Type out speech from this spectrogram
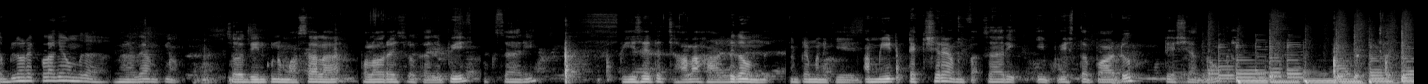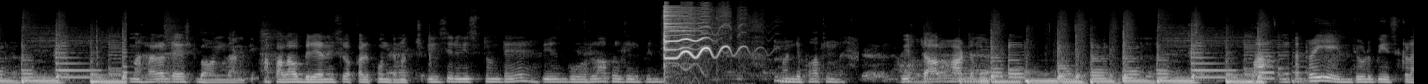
గబ్బిలం రెక్కలాగే ఉందిగా. నేను అదే అంటున్నాం. సో దీనికి ఉన్న మసాలా పులావ్ రైస్లో కలిపి ఒకసారి పీస్ అయితే చాలా హార్డ్గా ఉంది. అంటే మనకి ఆ మీట్ టెక్స్చరే అంత. ఒకసారి ఈ పీస్తో పాటు టేస్ట్ చేద్దాం. మసాలా టేస్ట్ బాగుంది దానికి. ఆ పలావ్ బిర్యానీస్లో కలుపుకొని తినొచ్చు. పీస్ ఇరిగిస్తుంటే పీస్ గోరు లోపలికి వెళ్ళిపోయింది. మండిపోతుంది. పీస్ చాలా హార్డ్ ఉంది ఎంత ట్రై అయింది చూడు పీస్ ఇక్కడ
